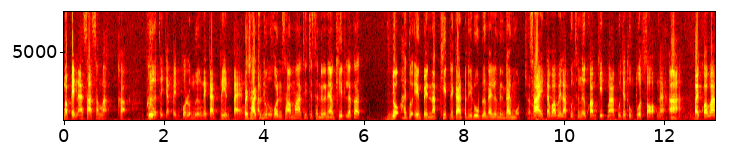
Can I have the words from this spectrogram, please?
มาเป็นอาสาสมัครครับ เพื่อที่จะเป็นพลเมืองในการเปลี่ยนแปลง ประชาชนปฏิทุกรูปคนสามารถที่จะเสนอแนวคิดแล้วก็ ยกให้ตัวเองเป็นนักคิดในการปฏิรูปเรื่องใดเรื่องหนึ่งได้หมดใช่ไหม ใช่แต่ว่าเวลาคุณเสนอความคิดมาคุณจะถูกตรวจสอบนะอ่า หมายความว่า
